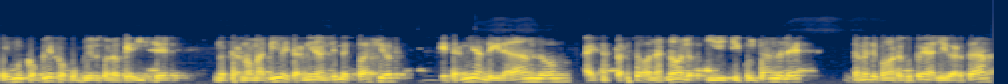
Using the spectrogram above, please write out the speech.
es muy complejo cumplir con lo que dice nuestra normativa y terminan siendo espacios que terminan degradando a esas personas, ¿no? Y dificultándole, justamente cuando recuperan la libertad,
